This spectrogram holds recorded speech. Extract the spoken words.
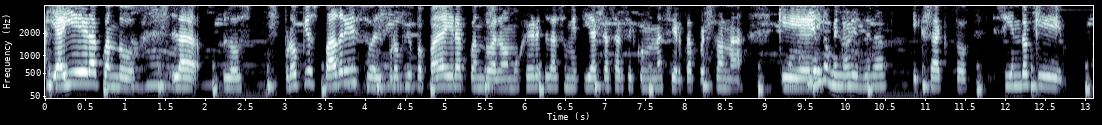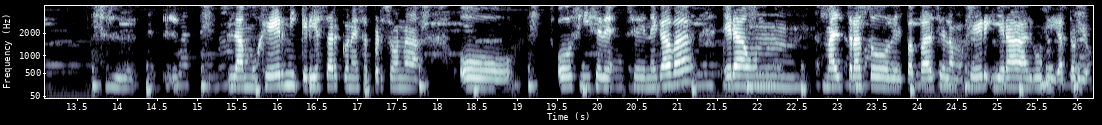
y ahí era cuando la, los propios padres o el propio papá era cuando a la mujer la sometía a casarse con una cierta persona que... Siendo menores de edad. Exacto, siendo que la mujer ni quería estar con esa persona o, o si se, se negaba era un maltrato del papá hacia la mujer y era algo obligatorio.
